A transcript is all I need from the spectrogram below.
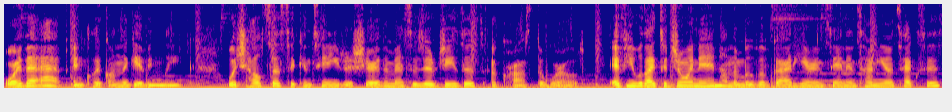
or the app and click on the giving link, which helps us to continue to share the message of Jesus across the world. If you would like to join in on the move of God here in San Antonio, Texas,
